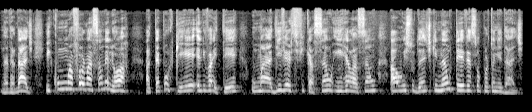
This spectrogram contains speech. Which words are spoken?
não é verdade? E com uma formação melhor até porque ele vai ter uma diversificação em relação ao estudante que não teve essa oportunidade.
